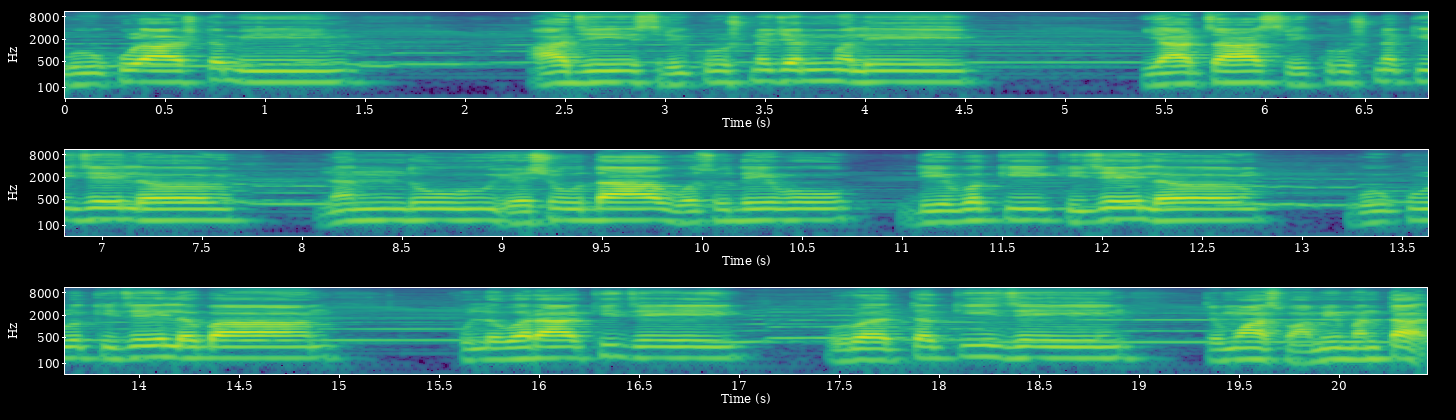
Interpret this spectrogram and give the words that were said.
गोकुळाष्टमी. आजी श्रीकृष्ण जन्मले. याचा श्रीकृष्ण किजेल नंदू यशोदा वसुदेव देवकी किजेल गोकुळ किजेल बा फुलवरा किजे व्रत किजे तेव्हा स्वामी म्हणतात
